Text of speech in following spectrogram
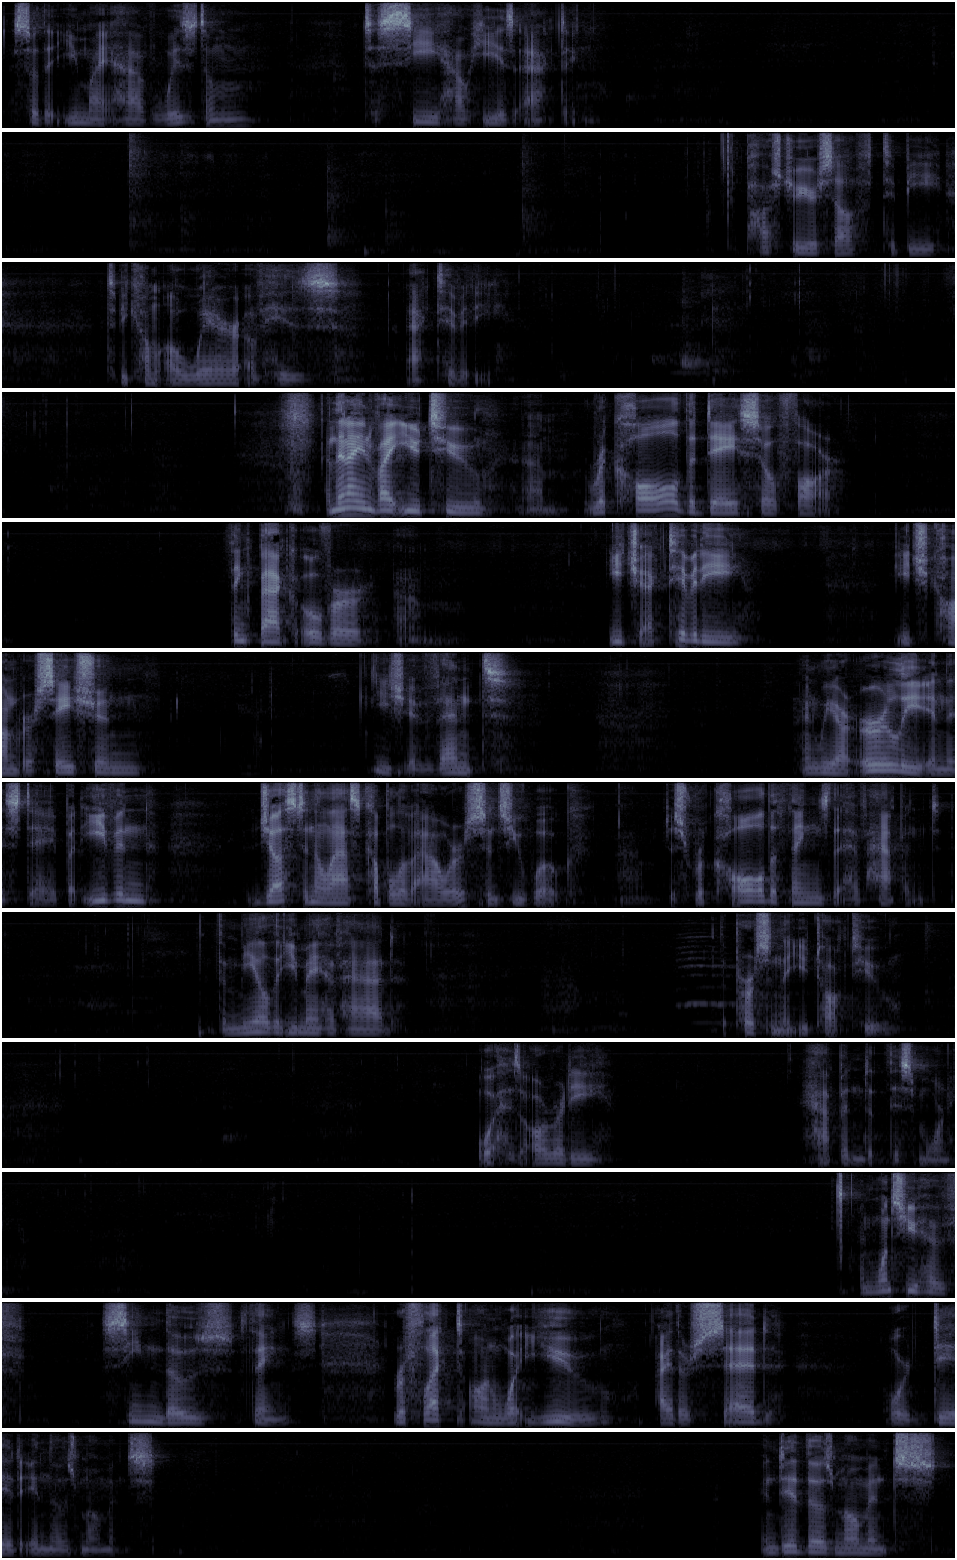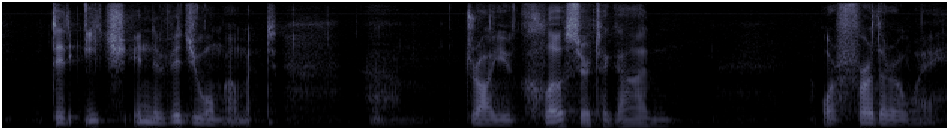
so that you might have wisdom to see how He is acting. posture yourself to be to become aware of his activity. And then I invite you to um, recall the day so far. Think back over um, each activity, each conversation, each event and we are early in this day, but even just in the last couple of hours since you woke, um, just recall the things that have happened. The meal that you may have had, the person that you talked to, what has already happened this morning. And once you have seen those things, reflect on what you either said or did in those moments. And did those moments, did each individual moment um, draw you closer to God or further away?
